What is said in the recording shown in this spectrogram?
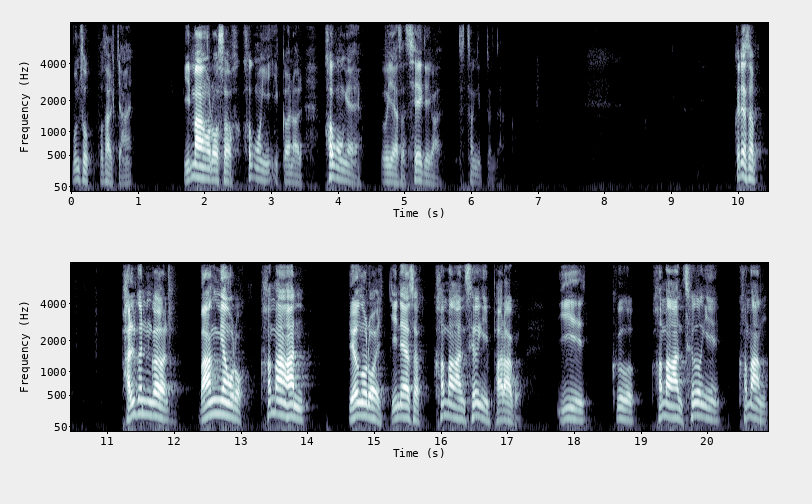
문수 보살장. 미망으로서 허공이 있거늘 허공에 의해서 세계가 성립된다. 그래서 밝은 것 망명으로 허망한 명으로 인해서 허망한 성이 바라고 이 그 허망한 성이 허망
